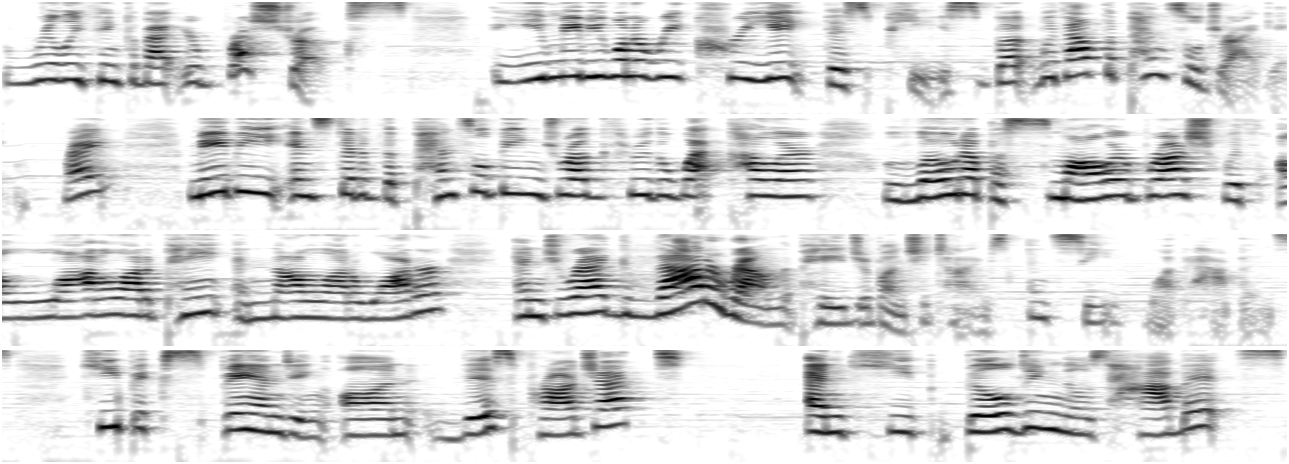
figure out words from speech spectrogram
really think about your brushstrokes. You maybe want to recreate this piece, but without the pencil dragging right? Maybe instead of the pencil being drugged through the wet color, load up a smaller brush with a lot, a lot of paint and not a lot of water and drag that around the page a bunch of times and see what happens. Keep expanding on this project and keep building those habits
